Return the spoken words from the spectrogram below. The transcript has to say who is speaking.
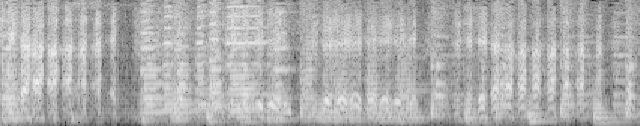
Speaker 1: Ha ha ha ha!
